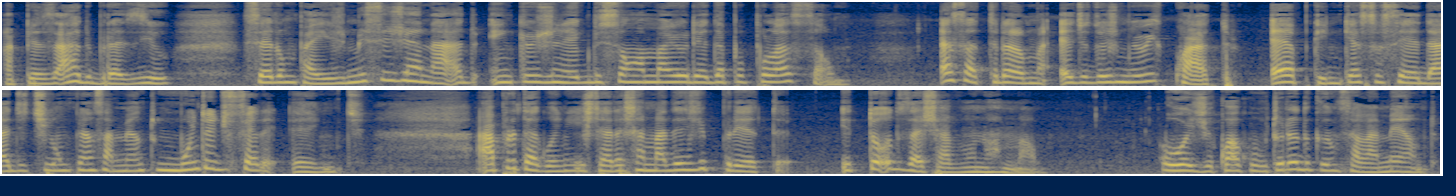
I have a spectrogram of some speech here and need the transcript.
Apesar do Brasil ser um país miscigenado em que os negros são a maioria da população. Essa trama é de 2004, época em que a sociedade tinha um pensamento muito diferente. A protagonista era chamada de preta e todos achavam normal. Hoje, com a cultura do cancelamento,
